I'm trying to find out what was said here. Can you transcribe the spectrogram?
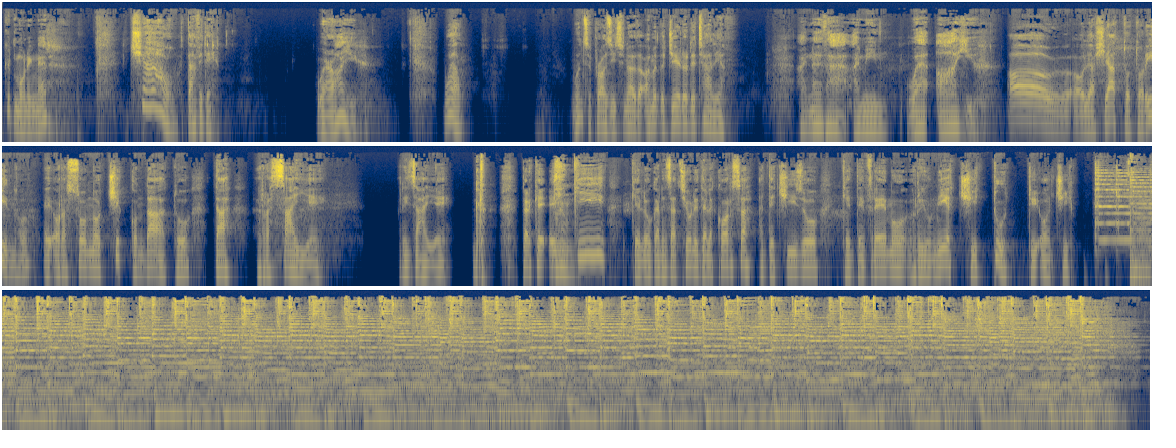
Good morning, Ned. Ciao, Davide. Where are you? Well, won't surprise you to know that I'm at the Giro d'Italia. I know that. I mean, where are you? Oh, ho lasciato Torino e ora sono circondato da rasaie. Risaie. Perché è chi che l'organizzazione della corsa ha deciso che dovremo riunirci tutti oggi.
